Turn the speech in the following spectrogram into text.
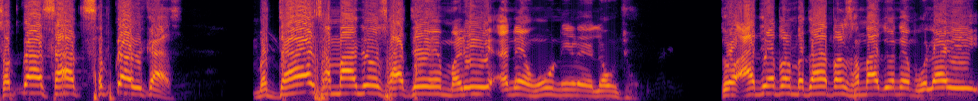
સબકા સાથ, સબકા વિકાસ બધા સમાજો સાથે મળી અને હું નિર્ણય લઉં છું. તો આજે પણ બધા પણ સમાજોને બોલાવી,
